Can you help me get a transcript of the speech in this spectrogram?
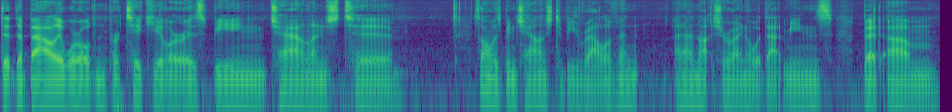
that the ballet world in particular is being challenged to. It's always been challenged to be relevant, and I'm not sure I know what that means, but um,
